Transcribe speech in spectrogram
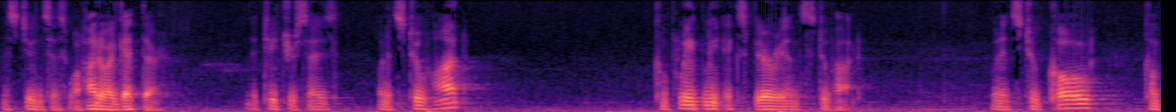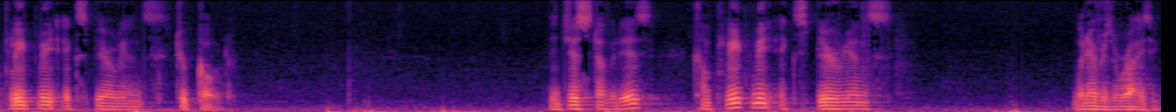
The student says, Well, how do I get there? The teacher says, When it's too hot, completely experience too hot. When it's too cold, completely experience too cold. The gist of it is completely experience whatever's arising.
